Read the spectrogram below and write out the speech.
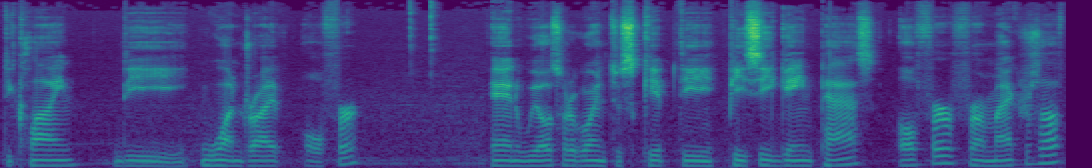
decline the OneDrive offer. And we also are going to skip the PC Game Pass offer from Microsoft.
